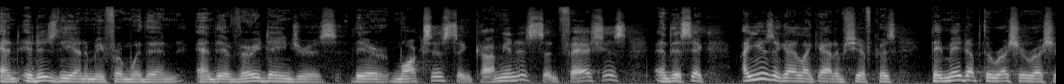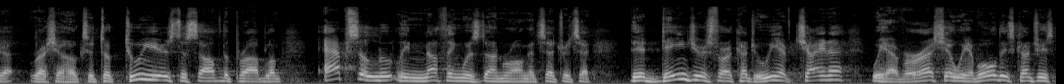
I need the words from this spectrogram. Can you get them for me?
And it is the enemy from within, and they're very dangerous. They're Marxists and communists and fascists, and they're sick. I use a guy like Adam Schiff because they made up the Russia, Russia, Russia hoax. It took two years to solve the problem. Absolutely nothing was done wrong, et cetera, et cetera. They're dangerous for our country. We have China, we have Russia, we have all these countries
